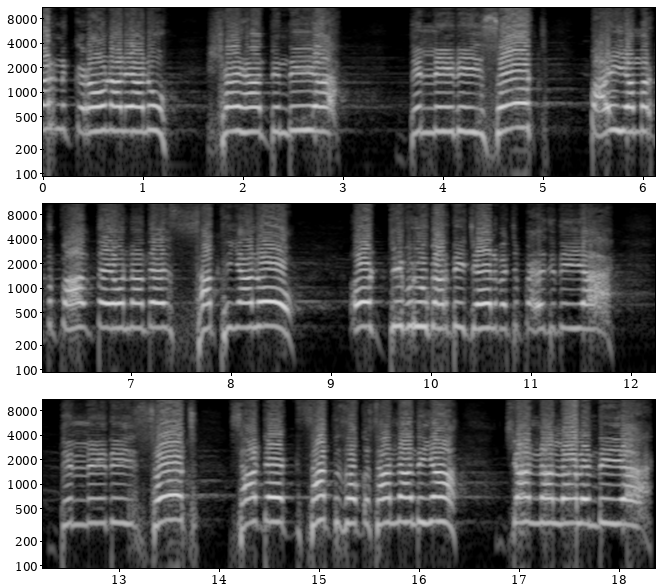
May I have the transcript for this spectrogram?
ਕਰਨ ਕਰਾਉਣ ਵਾਲਿਆਂ ਨੂੰ ਸ਼ਹਿਹਾਂ ਦਿੰਦੀ ਆ। ਦਿੱਲੀ ਦੀ ਸੋਚ ਭਾਈ ਅਮਰਤਪਾਲ ਤੇ ਉਹਨਾਂ ਦੇ ਸਾਥੀਆਂ ਨੂੰ ਉਹ ਡਿਬਰੂਗੜ੍ਹ ਦੀ ਜੇਲ੍ਹ ਵਿੱਚ ਭੇਜਦੀ ਆ। ਦਿੱਲੀ ਦੀ ਸੋਚ ਸਾਡੇ 700 ਕਿਸਾਨਾਂ ਦੀਆਂ ਜਾਨਾਂ ਲੈ ਲੈਂਦੀ ਆ।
